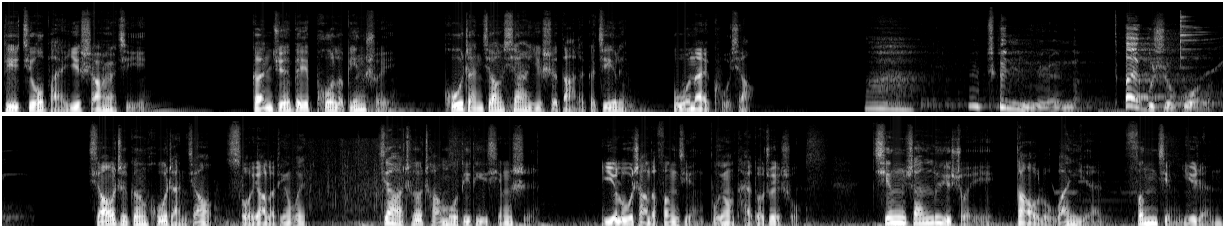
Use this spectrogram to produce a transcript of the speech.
第九百一十二集。感觉被泼了冰水，胡展娇下意识打了个激灵，无奈苦笑：“啊，这女人呐，太不识货了。”乔治跟胡展娇索要了定位。驾车朝目的地行驶，一路上的风景不用太多赘述，青山绿水，道路蜿蜒，风景宜人，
